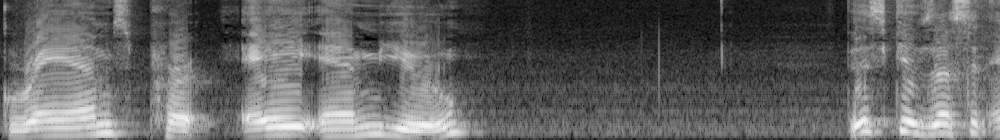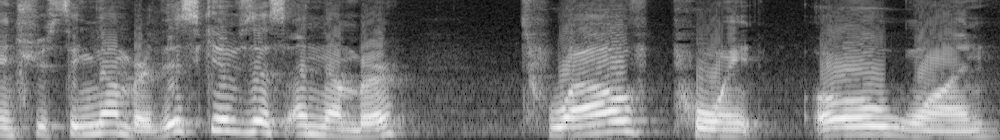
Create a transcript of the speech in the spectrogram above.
grams per AMU. This gives us an interesting number. This gives us a number 12.01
